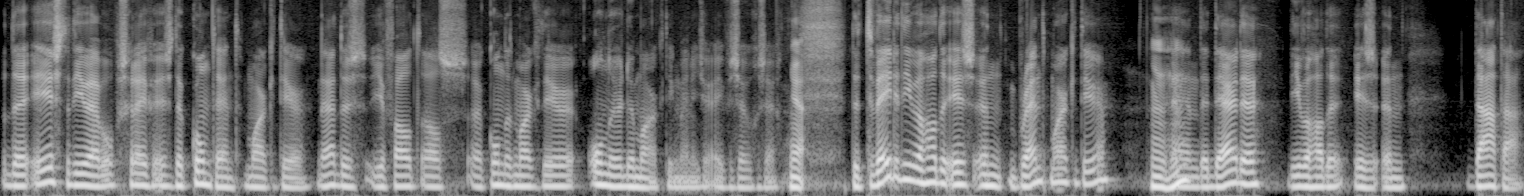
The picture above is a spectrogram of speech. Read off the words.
de eerste die we hebben opgeschreven is de content marketeer. Ja, dus je valt als eh, content marketeer onder de marketing manager, even zo gezegd. Ja. De tweede die we hadden is een brand marketeer. Mhm. En de derde die we hadden is een data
